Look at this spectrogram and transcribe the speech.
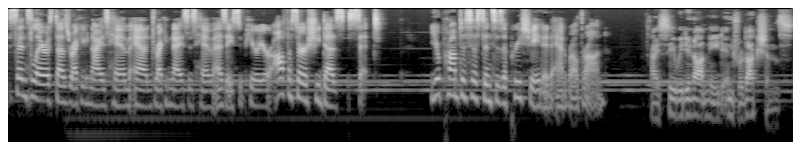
Since Laris does recognize him and recognizes him as a superior officer, she does sit. Your prompt assistance is appreciated, Admiral Thrawn. I see we do not need introductions.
